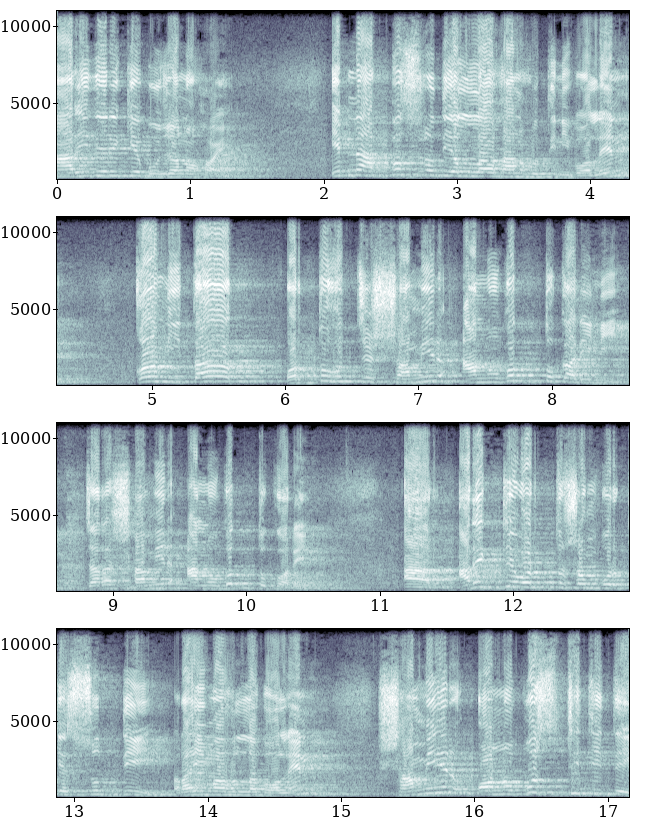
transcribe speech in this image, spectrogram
নারীদেরকে বোঝানো হয়। ইবনে আব্বাস রদিয়াল্লাহ আনহু তিনি বলেন কনিতাত অর্থ হচ্ছে স্বামীর আনুগত্যকারিণী, যারা স্বামীর আনুগত্য করে। আর আরেকটি অর্থ সম্পর্কে সুদ্দি রাহিমাহুল্লাহ বলেন, স্বামীর অনুপস্থিতিতে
